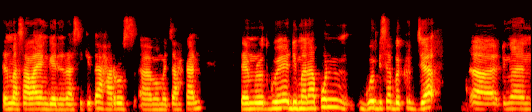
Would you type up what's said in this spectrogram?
dan masalah yang generasi kita harus uh, memecahkan. Dan menurut gue di mana pun gue bisa bekerja uh, dengan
